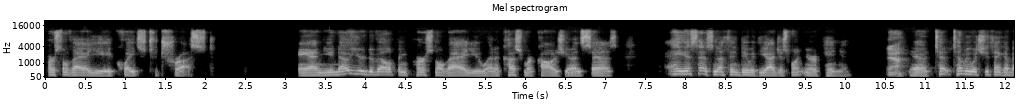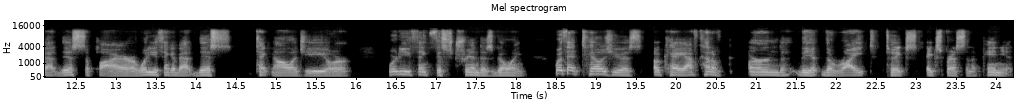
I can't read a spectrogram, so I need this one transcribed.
Personal value equates to trust. And you know you're developing personal value when a customer calls you and says, Hey, this has nothing to do with you. I just want your opinion. Yeah. You know, t- tell me what you think about this supplier, or what do you think about this technology, or where do you think this trend is going? What that tells you is, okay, I've kind of earned the the right to ex- express an opinion.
